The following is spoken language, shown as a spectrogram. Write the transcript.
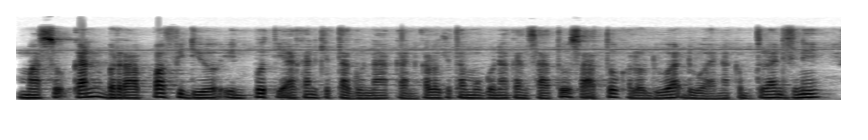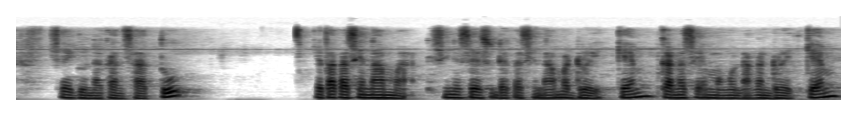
masukkan berapa video input yang akan kita gunakan. Kalau kita mau gunakan satu, satu. Kalau dua, dua. Nah, kebetulan di sini saya gunakan satu. Kita kasih nama. Di sini saya sudah kasih nama Droid Cam karena saya menggunakan Droid Cam.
